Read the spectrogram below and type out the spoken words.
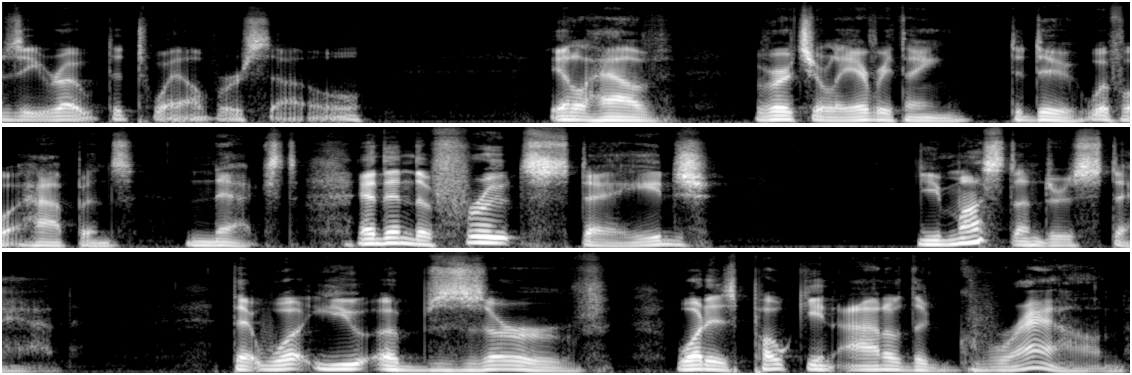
0 to 12 or so, it'll have virtually everything to do with what happens next. And then the fruit stage, you must understand that what you observe, what is poking out of the ground,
